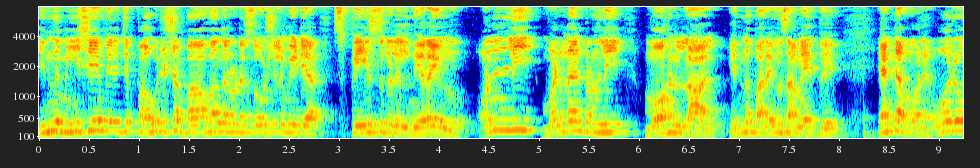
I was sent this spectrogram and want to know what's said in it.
ഇന്ന് മീശയും പിരിച്ച് പൗരുഷ ഭാവങ്ങളുടെ സോഷ്യൽ മീഡിയ സ്പേസുകളിൽ നിറയുന്നു. Only one and only Mohanlal എന്ന് പറയുന്ന സമയത്ത് എന്റെ മോനെ ഓരോ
